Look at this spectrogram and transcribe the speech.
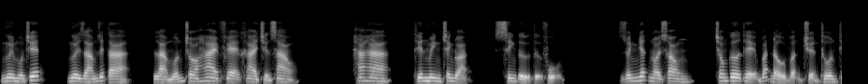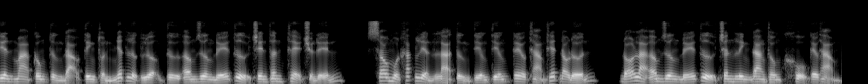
ngươi muốn chết, ngươi dám giết ta, là muốn cho hai phe khai chiến sao? Ha ha, thiên minh tranh đoạt, sinh tử tự phụ. Doanh nhất nói xong, trong cơ thể bắt đầu vận chuyển thôn thiên ma công từng đạo tinh thuần nhất lực lượng từ âm dương đế tử trên thân thể chuyển đến, sau một khắc liền là từng tiếng tiếng kêu thảm thiết đau đớn, đó là âm dương đế tử chân linh đang thống khổ kêu thảm,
